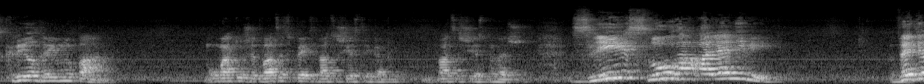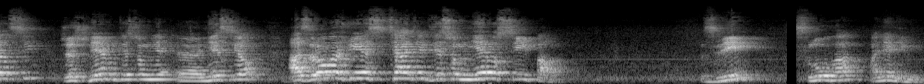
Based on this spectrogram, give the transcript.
skryl hrivnu pána. U Matúša 25, 26. kapitol. 26. veršu. Zlý slúha a lenivý. Vedel si, že žnem, kde som ne, e, nesiel a zhromažďuje sťade, kde som nerozsýpal. Zlý slúha a lenivý.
